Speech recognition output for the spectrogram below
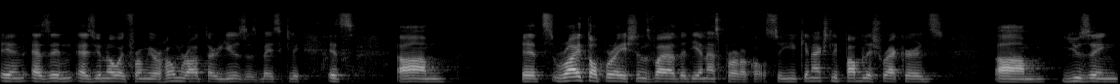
in, as in as you know it from your home router, uses. Basically, it's um, it's write operations via the DNS protocol. So you can actually publish records um, using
